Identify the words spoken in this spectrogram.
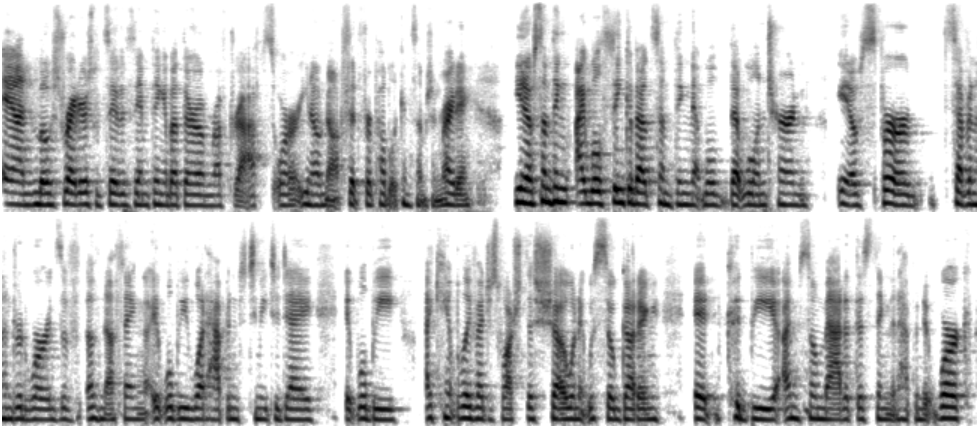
And most writers would say the same thing about their own rough drafts or, you know, not fit for public consumption writing. You know, something I will think about something that will that will in turn you know spur 700 words of of nothing. It will be what happened to me today. It will be i can't believe i just watched this show and it was so gutting. It could be i'm so mad at this thing that happened at work.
